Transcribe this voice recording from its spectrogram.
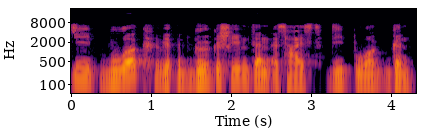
Die Burg wird mit G geschrieben, denn es heißt die Burgen.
